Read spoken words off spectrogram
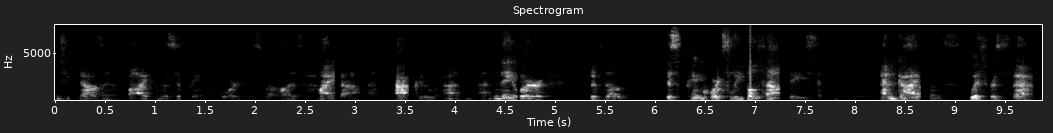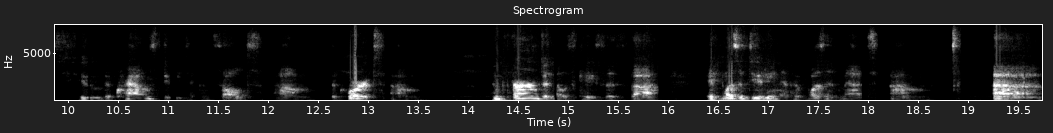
in 2005 in the Supreme Court, as well as Haida and Taku, and, and they were sort of the, Supreme Court's legal foundation and guidance with respect to the Crown's duty to consult. Um, the court um, confirmed in those cases that it was a duty, and if it wasn't met, um, uh,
